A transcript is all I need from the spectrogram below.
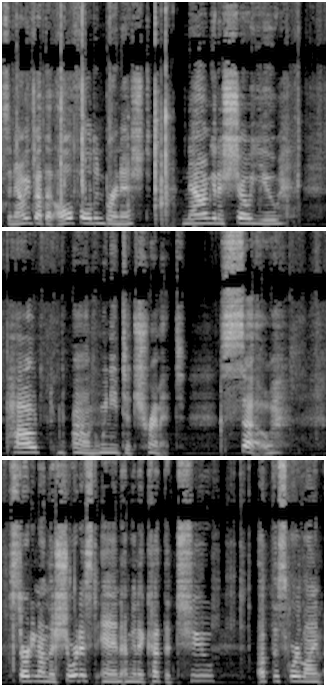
So now we've got that all folded and burnished. Now I'm going to show you how um, we need to trim it. So starting on the shortest end, I'm going to cut the two up the score line,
